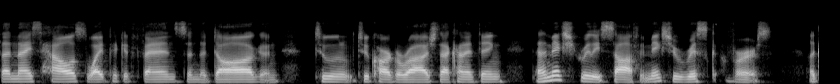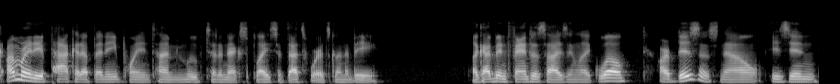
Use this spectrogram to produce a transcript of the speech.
that nice house, white picket fence, and the dog, and two two car garage, that kind of thing, that makes you really soft. It makes you risk averse. Like I'm ready to pack it up at any point in time and move to the next place if that's where it's going to be. Like I've been fantasizing, like, well, our business now is in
